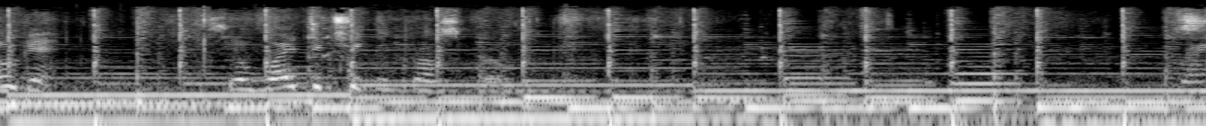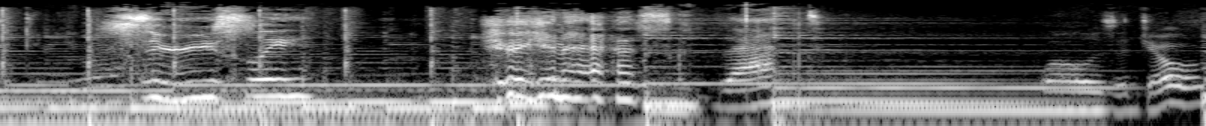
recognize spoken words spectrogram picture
Okay. So why did the chicken cross the road? Brian, can you answer? Seriously? You're gonna ask that? Well, it's a joke.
